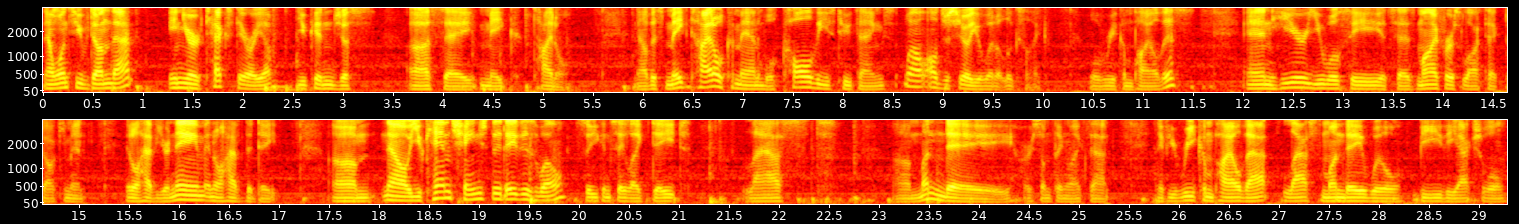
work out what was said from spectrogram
Now once you've done that, in your text area, you can just uh, say make title. Now this make title command will call these two things. Well, I'll just show you what it looks like. We'll recompile this. And here you will see it says my first LaTeX document. It'll have your name and it'll have the date. Um, now you can change the date as well. So you can say like date last uh, Monday or something like that. And if you recompile that, last Monday will be the actual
